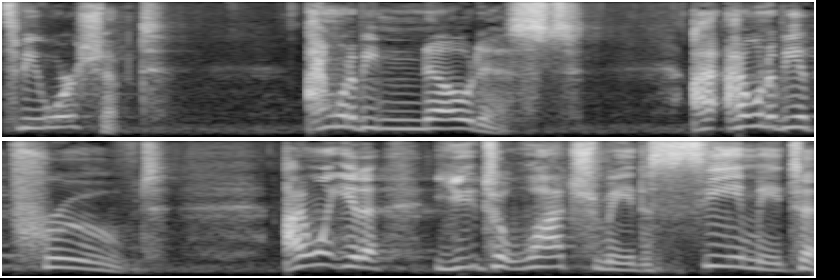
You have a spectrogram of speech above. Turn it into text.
to be worshiped. I want to be noticed. I, I want to be approved. I want you to, you to watch me, to see me, to,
